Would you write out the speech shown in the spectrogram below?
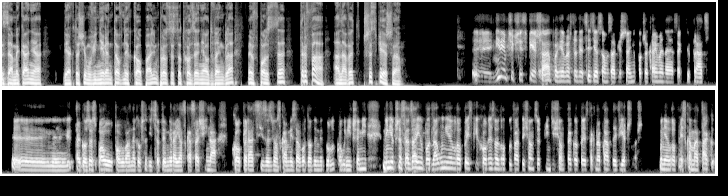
zamykania, jak to się mówi, nierentownych kopalń, proces odchodzenia od węgla w Polsce trwa, a nawet przyspiesza. E, nie wiem, czy przyspiesza, ponieważ te decyzje są w zawieszeniu. Poczekajmy na efekty prac tego zespołu powołanego przez wicepremiera Jacka Sasina w kooperacji ze związkami zawodowymi górniczymi. My nie przesadzajmy, bo dla Unii Europejskiej horyzont roku 2050 to jest tak naprawdę wieczność. Unia Europejska ma tak y,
